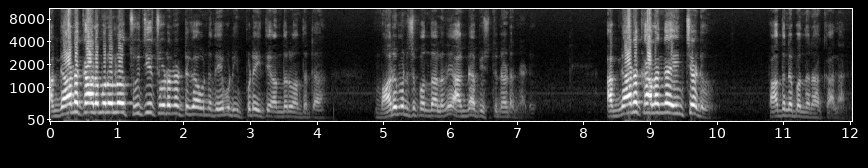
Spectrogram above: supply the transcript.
అజ్ఞాన కాలములలో చూచి చూడనట్టుగా ఉన్న దేవుడు ఇప్పుడైతే అందరూ అంతటా మారు మనసు పొందాలని ఆజ్ఞాపిస్తున్నాడు అన్నాడు. అజ్ఞాన కాలంగా ఎంచాడు పాత నిబంధన కాలాన్ని.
